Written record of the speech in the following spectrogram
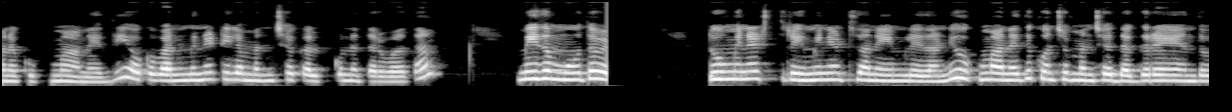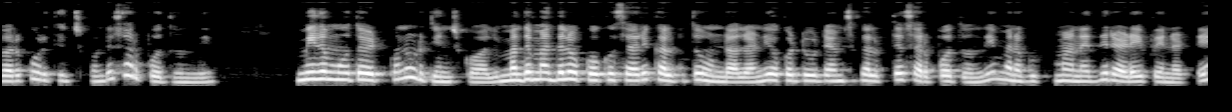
మనకు ఉప్మా అనేది. ఒక వన్ మినిట్ ఇలా మంచిగా కలుపుకున్న తర్వాత మీద మూత టూ మినిట్స్ త్రీ మినిట్స్ అని ఏం లేదండి. ఉప్మా అనేది కొంచెం మంచిగా దగ్గర అయ్యేంత వరకు ఉడికించుకుంటే సరిపోతుంది. మీద మూత పెట్టుకొని ఉడికించుకోవాలి. మధ్య మధ్యలో ఒక్కొక్కసారి కలుపుతూ ఉండాలండి. ఒక టూ టైమ్స్ కలిపితే సరిపోతుంది. మనకు ఉప్మా అనేది రెడీ అయిపోయినట్టే.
